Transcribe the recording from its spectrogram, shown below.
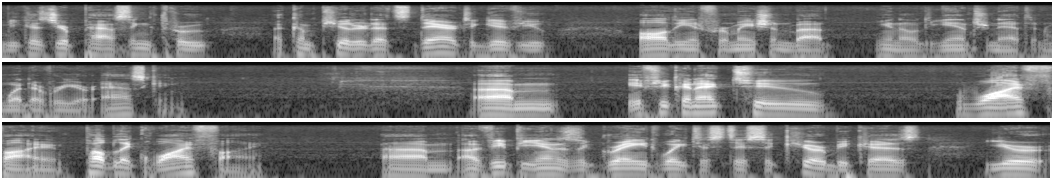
because you're passing through a computer that's there to give you all the information about you know the internet and whatever you're asking. Um, if you connect to Wi-Fi, public Wi-Fi, um, a VPN is a great way to stay secure because you're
